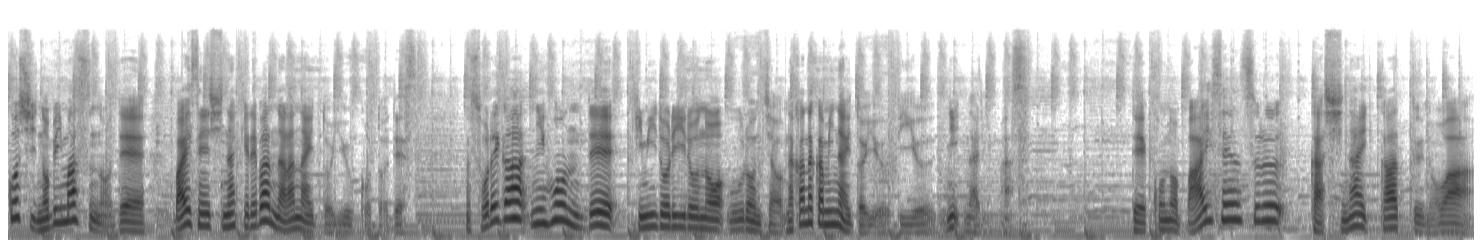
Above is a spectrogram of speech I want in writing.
少し伸びますので焙煎しなければならないということです。それが日本で黄緑色のウーロン茶をなかなか見ないという理由になります。でこの焙煎するかしないかというのは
